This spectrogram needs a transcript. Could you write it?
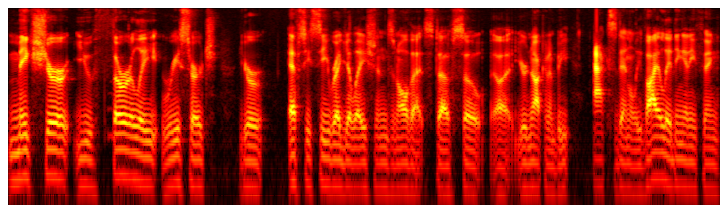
make sure you thoroughly research your FCC regulations and all that stuff so uh, you're not going to be accidentally violating anything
